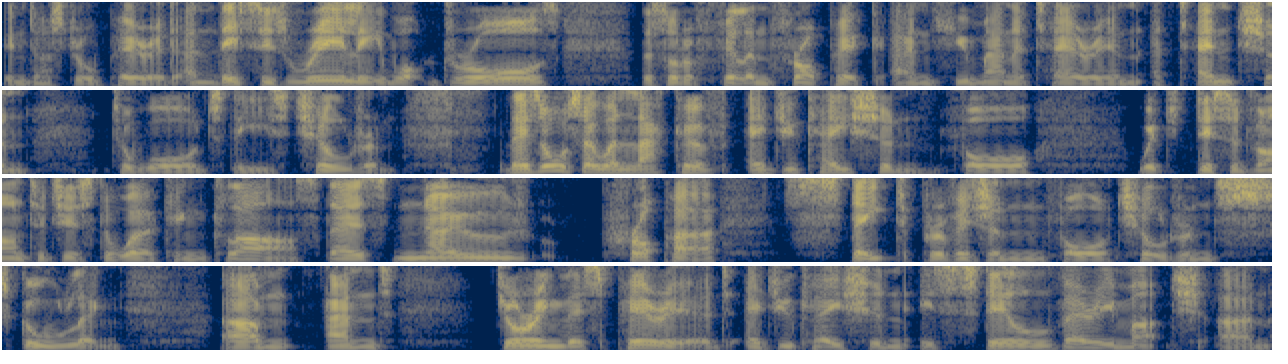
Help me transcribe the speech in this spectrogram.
industrial period. And this is really what draws the sort of philanthropic and humanitarian attention towards these children. There's also a lack of education for which disadvantages the working class. There's no proper state provision for children's schooling. Um, and during this period, education is still very much an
